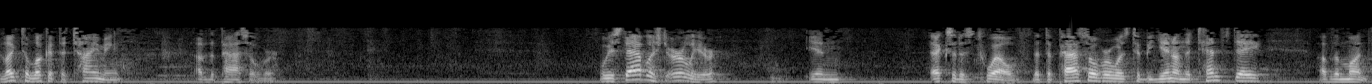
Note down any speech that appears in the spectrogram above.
I'd like to look at the timing of the Passover. We established earlier in Exodus 12 that the Passover was to begin on the 10th day of the month.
